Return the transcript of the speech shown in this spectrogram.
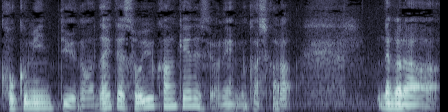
国民っていうのは大体そういう関係ですよね、昔から。だから、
